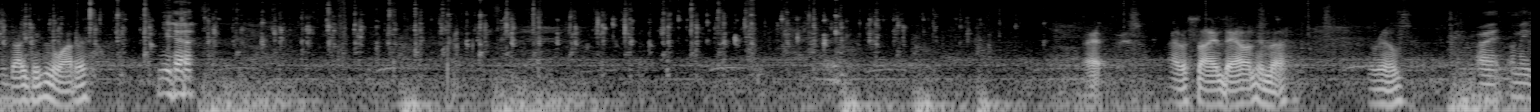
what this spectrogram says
The dog drinking water. Yeah. Alright. I have a sign down in the, the room. Alright, let me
